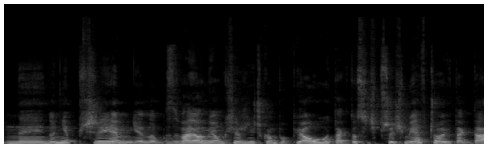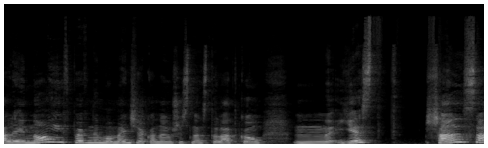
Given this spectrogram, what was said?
mm, no nieprzyjemnie, no. Nazywają ją księżniczką popiołu, tak dosyć prześmiewczo i tak dalej, no i w pewnym momencie, jak ona już jest nastolatką, mm, jest szansa,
